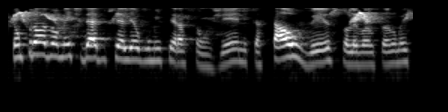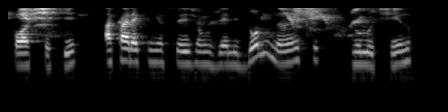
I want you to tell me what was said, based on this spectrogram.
Então, provavelmente deve ter ali alguma interação gênica, talvez, estou levantando uma hipótese aqui, a carequinha seja um gene dominante no lutino.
